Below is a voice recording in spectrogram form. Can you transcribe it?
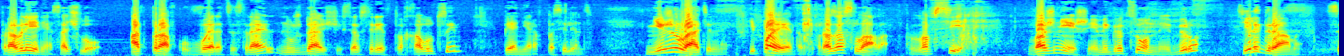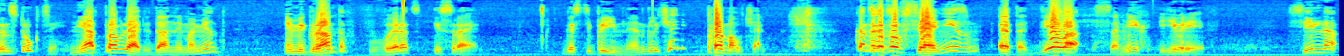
правление сочло отправку в Эрец-Исраэль нуждающихся в средствах халуцим, пионеров-поселенцев, нежелательной и поэтому разослала во все важнейшие миграционные бюро телеграммы с инструкцией не отправлять в данный момент эмигрантов в Эрец-Исраэль. Гостеприимные англичане промолчали. В конце концов, сионизм – это дело самих евреев. Сильно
